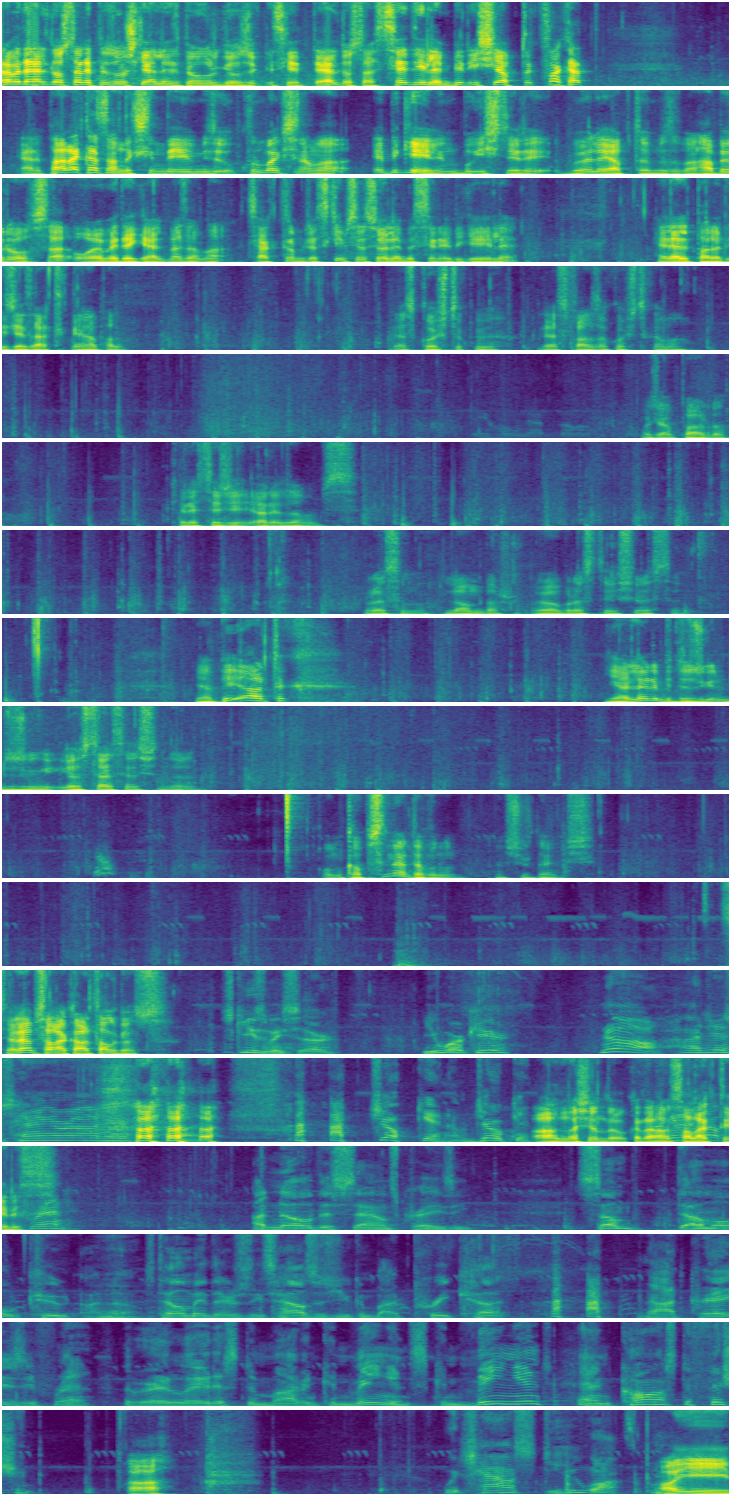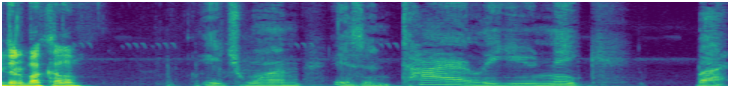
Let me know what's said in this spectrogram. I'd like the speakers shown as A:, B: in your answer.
A: Merhaba değerli dostlar, hepiniz hoş geldiniz. Ben Onur Gözlük İskelet. Değerli dostlar, Sedi ile bir iş yaptık fakat yani para kazandık şimdi evimizi kurmak için ama Abigail'in bu işleri böyle yaptığımızdan haberi olsa o eve de gelmez ama çaktırmayacağız. Kimse söylemesin Abigail'e. Helal para diyeceğiz artık ne yapalım. Biraz koştuk mu? Biraz fazla koştuk ama. Hocam pardon. Keresteci arıyoruz ama biz. Burası mı? Lumber. Yok burası değil şurası. Ya bir artık yerlerini bir düzgün düzgün gösterseniz şunların. Oğlum kapısı nerede bunun? Ha, şuradaymış. Selam sana Kartal Göz.
B: Excuse me, sir. You work here?
C: No, I just hang around here for fun. I'm joking. I'm joking.
A: Anlaşıldı o kadar salak değiliz.
B: I know this sounds crazy. Some dumb old coot I know is telling me there's these houses you can buy pre-cut.
C: Not crazy, friend. The very latest in modern convenience. Convenient and cost efficient.
A: Aa,
C: Which house do you want?
A: ay dur bakalım.
C: Each one is entirely unique, but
